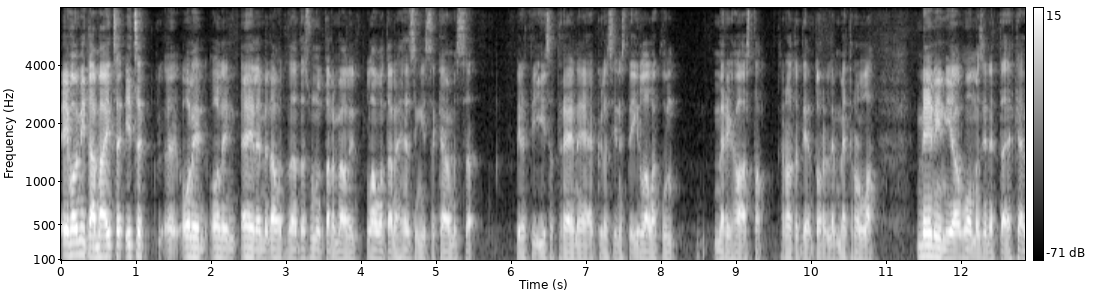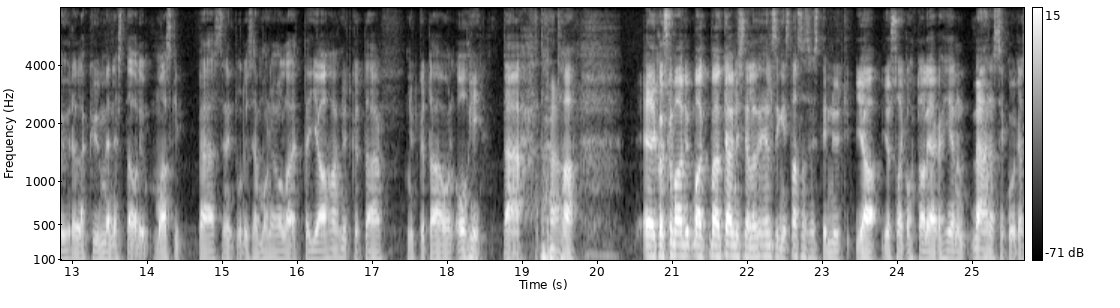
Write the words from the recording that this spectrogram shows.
Ei voi mitään. Mä itse, itse olin, olin eilen, me nauhoitetaan tätä sunnuntaina, mä olin lauantaina Helsingissä käymässä, pidettiin Iisa-treenejä ja kyllä siinä sitten illalla, kun merihaasta Rautatien torille metrolla menin ja huomasin, että ehkä yhdellä kymmenestä oli maski päässä, niin tuli semmoinen olo, että jaha, nytkö tämä nytkö tää on ohi, tämä tota, koska mä oon, mä, mä oon käynyt siellä Helsingissä tasaisesti nyt, ja jossain kohtaa oli aika hieno nähdä se, kuinka,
